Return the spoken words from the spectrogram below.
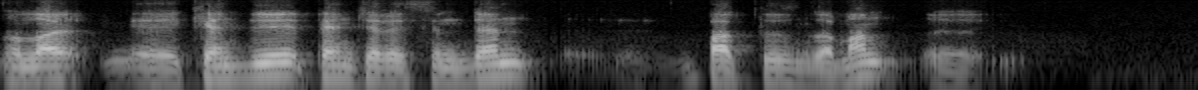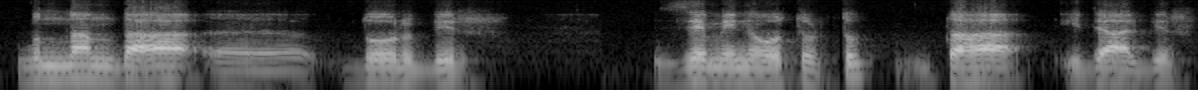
Valla e, kendi penceresinden e, baktığın zaman e, bundan daha e, doğru bir zemini oturtup daha ideal bir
